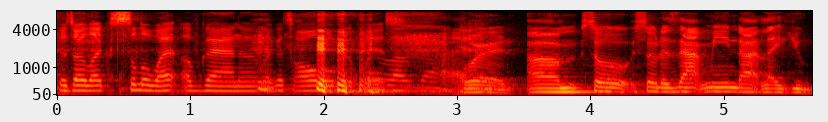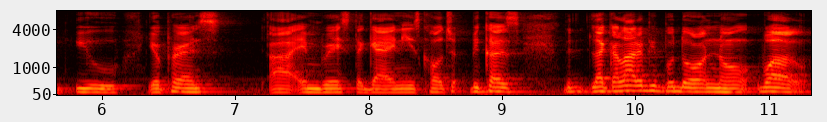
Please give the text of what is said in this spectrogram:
there's a like silhouette of Guyana. Like it's all over the I place. love that. word um so so does that mean that like you you your parents uh, embrace the Guyanese culture because like a lot of people don't know well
